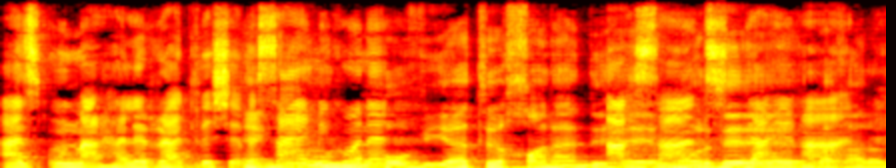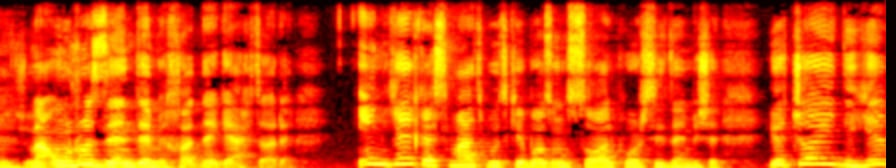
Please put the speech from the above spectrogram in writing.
از اون مرحله رد بشه و سعی می‌کنه هویت خواننده مرده. و و اون رو. زنده می‌خواد نگه داره این یه قسمت بود که باز اون سوال پرسیده میشه. یا جای دیگه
